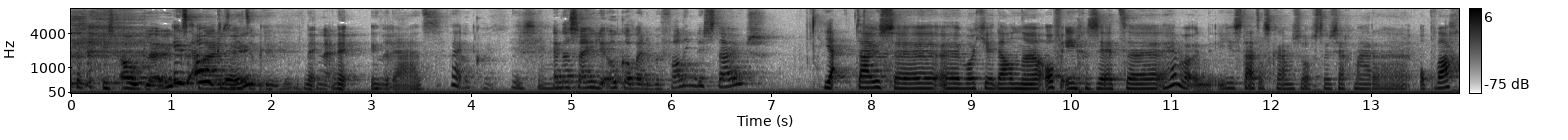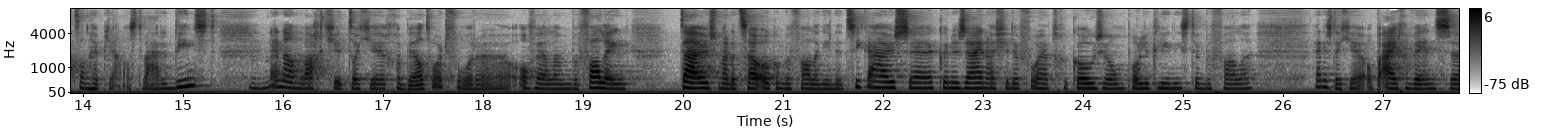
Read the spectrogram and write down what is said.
Is ook leuk. Is ook Is niet leuk. de. Nee, nee, inderdaad. Nee. Oké. Dus, eh, En dan zijn jullie ook al bij de bevalling dus thuis? Ja, thuis eh, eh, word je dan eh, of ingezet. eh, hè, je staat als kraamzorgster zeg maar eh, op wacht. Dan heb je als het ware dienst. Mhm. En dan wacht je tot je gebeld wordt voor eh, ofwel een bevalling thuis. Maar dat zou ook een bevalling in het ziekenhuis eh, kunnen zijn. Als je ervoor hebt gekozen om polyklinisch te bevallen. Hè, dus dat je op eigen wens eh,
